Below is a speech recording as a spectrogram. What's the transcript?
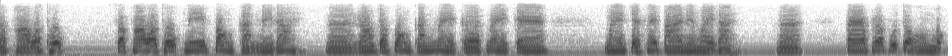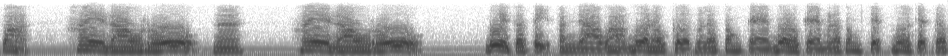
สภาวะทุกข์ สภาวะทุกข์นี้ป้องกันไม่ได้นะเราจะป้องกันไม่ให้เกิดไม่ให้แก่ไม่ให้เจ็บให้ตายเนี่ยไม่ได้นะแต่พระพุทธองค์บอกว่า ให้เรารู้นะ ให้เรารู้ด้วยสติปัญญาว่าเมื่อเราเกิดมาแล้วต้องแก่ เมื่อเราแก่มาแล้วต้องเจ็บ เมื่อเจ็บแล้ว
